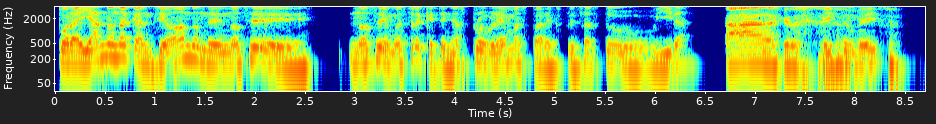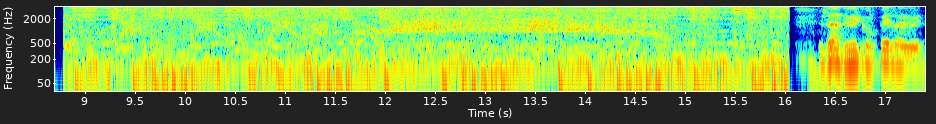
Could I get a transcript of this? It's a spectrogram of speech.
por ahí anda una canción donde no se, no se demuestra que tenías problemas para expresar tu ira Ah, la que- face to face. esa no tiene copyright, güey.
